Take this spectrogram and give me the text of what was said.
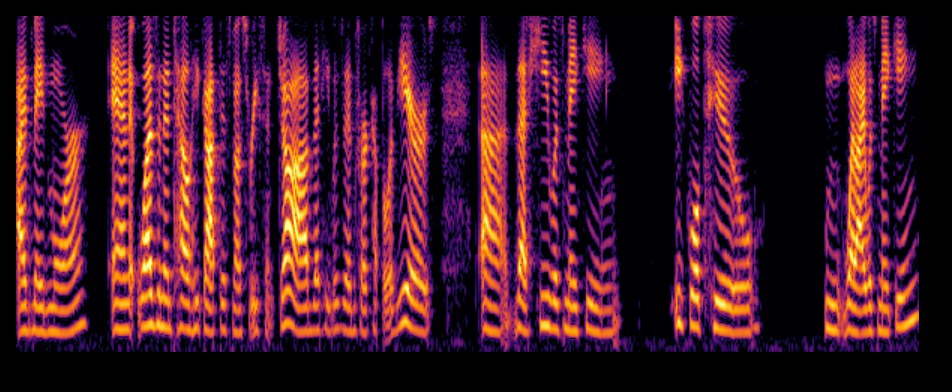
I've made more. And it wasn't until he got this most recent job that he was in for a couple of years uh, that he was making equal to what I was making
